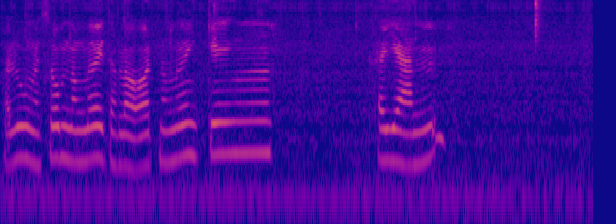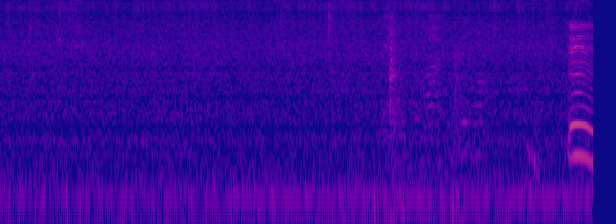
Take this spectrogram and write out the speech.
ฟ้าลุงน่ะส้มน้องเนยตลอดน้องเนยเก่ง ขยันอืม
